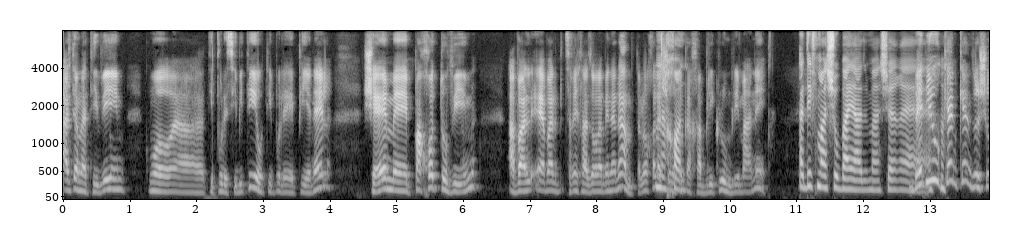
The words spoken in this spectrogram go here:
אלטרנטיביים, כמו אה, טיפול ל-CBT או טיפול ל-PNL, שהם אה, פחות טובים, אבל, אבל צריך לעזור לבן אדם. אתה לא יכול להשאיר נכון. אותו ככה בלי כלום, בלי מענה. עדיף משהו ביד מאשר... אה, בדיוק, כן, כן, זו איזושהי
